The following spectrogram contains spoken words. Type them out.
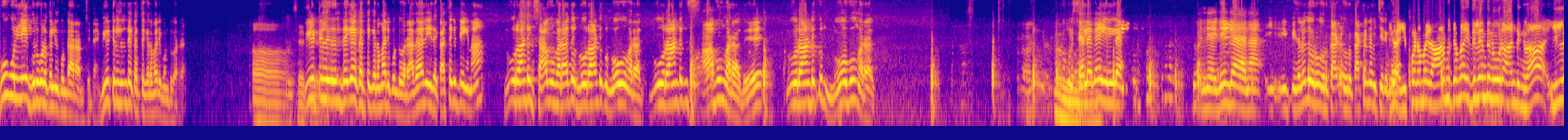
கூகுள்லயே குருகுல கல்வி கொண்டு ஆரம்பிச்சிட்டேன். வீட்டில இருந்தே கத்துக்கிற மாதிரி கொண்டு வரேன் சரி. வீட்டில் இருந்தே கத்துக்கிற மாதிரி கொண்டு வரேன் அதாவது இதை கத்துக்கிட்டீங்கன்னா நூறு ஆண்டுக்கு சாவும் வராது நூறு ஆண்டுக்கு நோவும் வராது. நூறு ஆண்டுக்கு சாவும் வராது நூறு ஆண்டுக்கு நோவும் வராது. உங்களுக்கு செலவே இல்லை. நீங்க இப்ப இதுல இருந்து ஒரு ஒரு கட்டணம் இல்ல வச்சிருக்கேன் இப்ப நம்ம இதை ஆரம்பிச்சோம்னா இதுல இருந்து நூறு ஆண்டுங்களா? இல்ல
